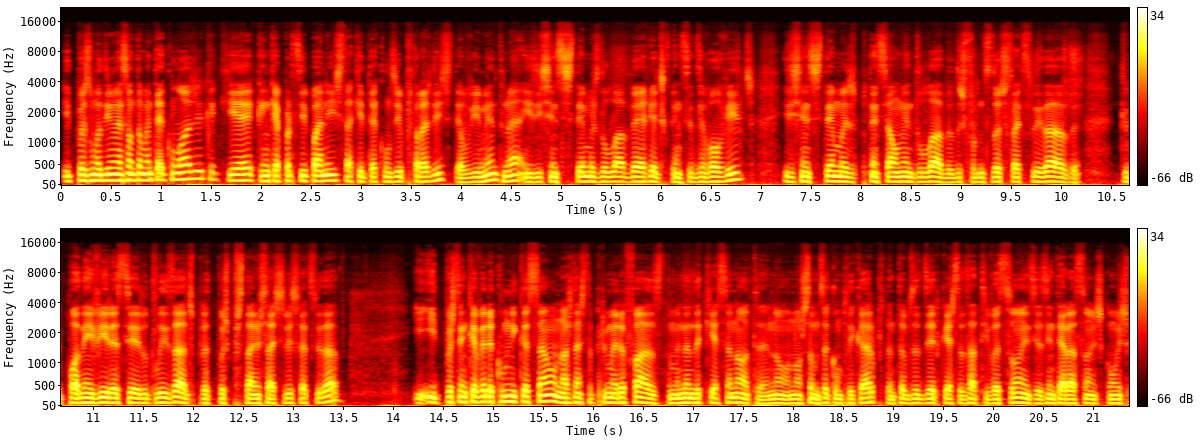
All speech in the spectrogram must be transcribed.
E depois uma dimensão também tecnológica, que é quem quer participar nisto, há aqui tecnologia por trás disto, obviamente, não é? Existem sistemas do lado da redes que têm que ser desenvolvidos, existem sistemas potencialmente do lado dos fornecedores de flexibilidade que podem vir a ser utilizados para depois prestarem os tais serviços de flexibilidade. E, e, depois tem que haver a comunicação. Nós, nesta primeira fase, também dando aqui essa nota, não, não estamos a complicar, portanto, estamos a dizer que estas ativações e as interações com os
